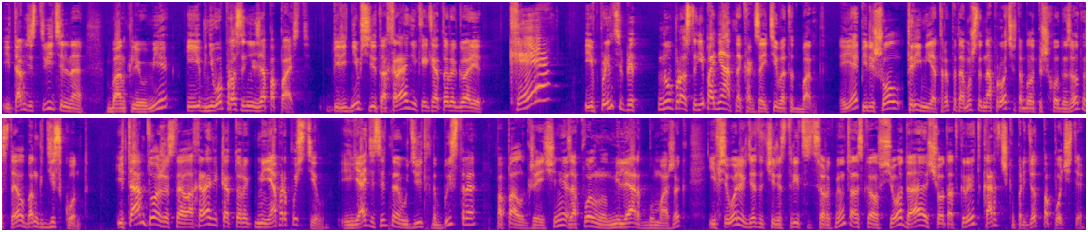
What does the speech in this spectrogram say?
И там действительно банк Леуми, и в него просто нельзя попасть. Перед ним сидит охранник, который говорит, «Ке?» И, в принципе, ну, просто непонятно, как зайти в этот банк. И я перешел 3 метра, потому что напротив, там была пешеходная зона, стоял банк «Дисконт». И там тоже стоял охранник, который меня пропустил. И я действительно удивительно быстро попал к женщине, заполнил миллиард бумажек, и всего лишь где-то через 30-40 минут она сказала, все, да, счет открыт, карточка придет по почте.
